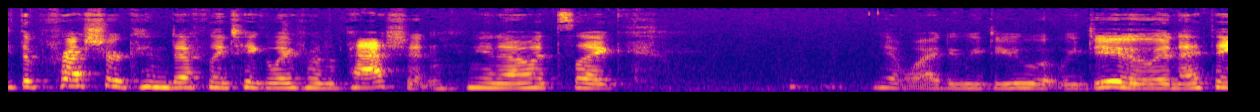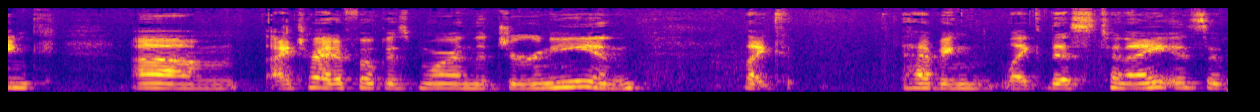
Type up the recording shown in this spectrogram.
the pressure can definitely take away from the passion. You know, it's like, yeah, why do we do what we do? And I think um, I try to focus more on the journey and like having like this tonight is a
